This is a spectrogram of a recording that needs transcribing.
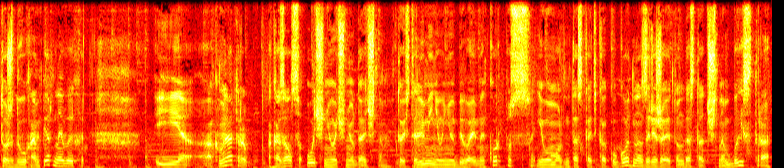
тоже двухамперный выход. И аккумулятор оказался очень и очень удачным. То есть алюминиевый неубиваемый корпус, его можно таскать как угодно, заряжает он достаточно быстро.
